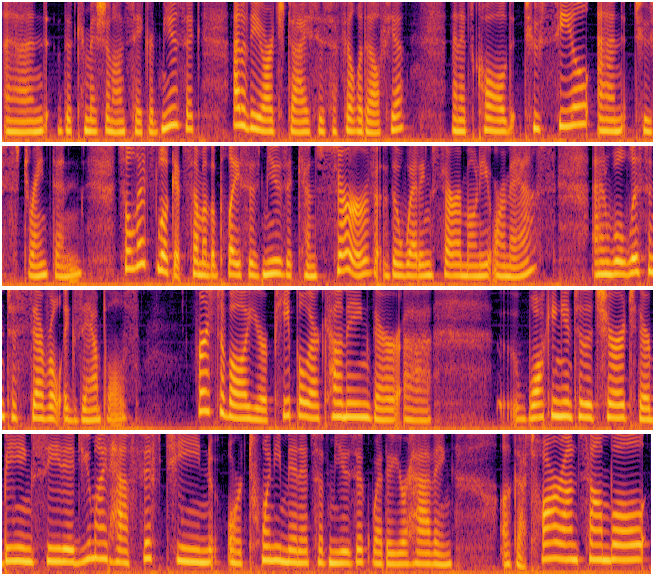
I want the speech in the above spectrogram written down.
and the Commission on Sacred Music out of the Archdiocese of Philadelphia, and it's called To Seal and to Strengthen. So let's look at some of the places music can serve the wedding ceremony or Mass, and we'll listen to several examples. First of all, your people are coming, they're uh, walking into the church, they're being seated. You might have 15 or 20 minutes of music, whether you're having a guitar ensemble,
